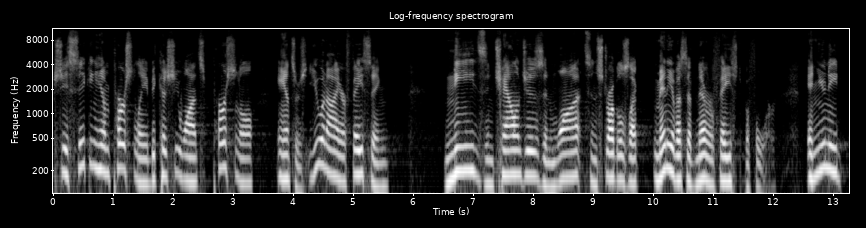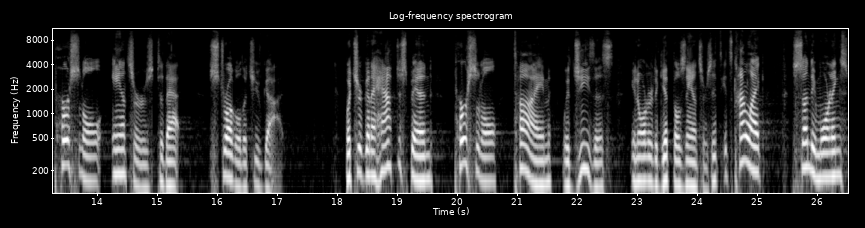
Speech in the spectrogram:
She's seeking him personally because she wants personal answers. You and I are facing needs and challenges and wants and struggles like many of us have never faced before. And you need personal answers to that struggle that you've got. But you're going to have to spend personal time with Jesus in order to get those answers. It's, it's kind of like Sunday mornings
